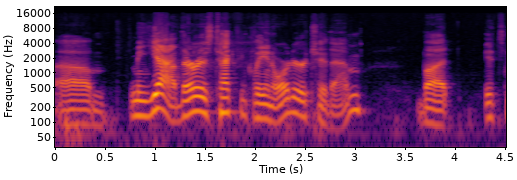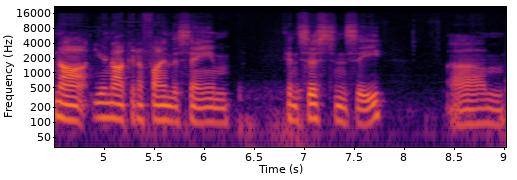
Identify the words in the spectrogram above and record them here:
Um, I mean, yeah, there is technically an order to them, but it's not. You're not going to find the same consistency um,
